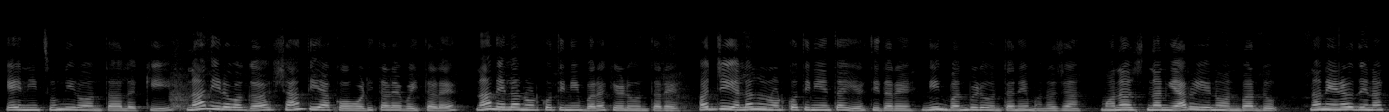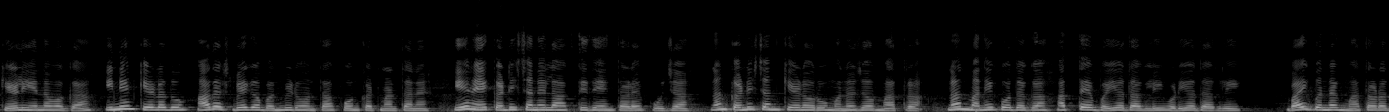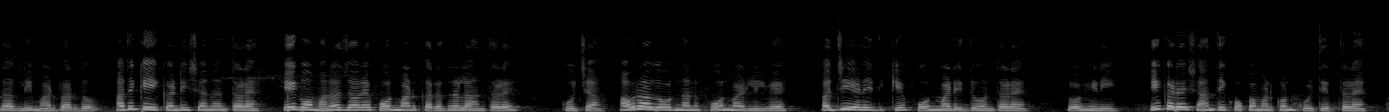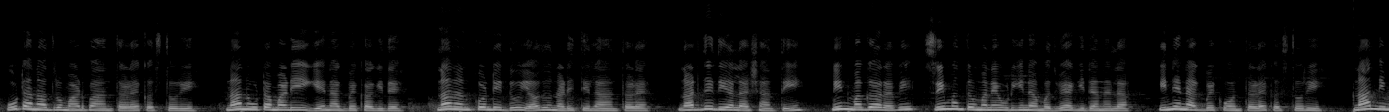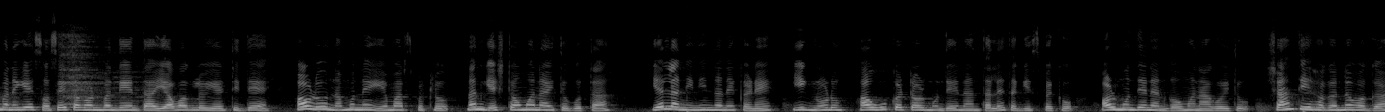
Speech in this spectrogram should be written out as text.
ಏ, ನೀನು ಸುಮ್ಮನಿರೋ ಅಂತ ಲಕ್ಕಿ. ನಾನಿರೋವಾಗ ಶಾಂತಿ ಯಾಕೋ ಹೊಡಿತಾಳೆ, ಬೈತಾಳೆ? ನಾನೆಲ್ಲ ನೋಡ್ಕೋತೀನಿ, ಬರ ಕೇಳು ಅಂತಾರೆ. ಅಜ್ಜಿ, ಎಲ್ಲನೂ ನೋಡ್ಕೋತೀನಿ ಅಂತ ಹೇಳ್ತಿದ್ದಾರೆ ನೀನು ಬಂದ್ಬಿಡು ಅಂತಾನೆ ಮನೋಜ. ಮನೋಜ್, ನನಗೆ ಯಾರು ಏನು ಅನ್ಬಾರ್ದು. ನಾನು ಹೇಳೋದಿನ ಕೇಳಿ ಅನ್ನೋವಾಗ, ಇನ್ನೇನು ಕೇಳೋದು? ಆದಷ್ಟು ಬೇಗ ಬಂದ್ಬಿಡು ಅಂತ ಫೋನ್ ಕಟ್ ಮಾಡ್ತಾನೆ. ಏನೇ ಕಂಡೀಷನ್ ಎಲ್ಲ ಆಗ್ತಿದೆ ಅಂತಾಳೆ ಪೂಜಾ. ನನ್ನ ಕಂಡೀಷನ್ ಕೇಳೋರು ಮನೋಜ್ ಅವ್ರು ಮಾತ್ರ. ನಾನು ಮನೆಗೆ ಹೋದಾಗ ಅತ್ತೆ ಬೈಯೋದಾಗಲಿ, ಹೊಡೆಯೋದಾಗಲಿ ಬಾಯಿಗೆ ಬಂದಾಗ ಮಾತಾಡೋದಾಗಲಿ ಮಾಡಬಾರ್ದು. ಅದಕ್ಕೆ ಈ ಕಂಡೀಷನ್ ಅಂತಾಳೆ. ಹೇಗೋ ಮನೋಜ್ ಅವರೇ ಫೋನ್ ಮಾಡಿ ಕರೆದ್ರಲ್ಲ ಅಂತಾಳೆ. ಪೂಜಾ, ಅವರಾಗ ನಾನು ಫೋನ್ ಮಾಡಲಿಲ್ವೇ? ಅಜ್ಜಿ ಹೇಳಿದ್ದಕ್ಕೆ ಫೋನ್ ಮಾಡಿದ್ದು ಅಂತಾಳೆ. ರೋಹಿಣಿ, ಈ ಕಡೆ ಶಾಂತಿ ಕೋಪ ಮಾಡ್ಕೊಂಡು ಕುಳ್ತಿರ್ತಾಳೆ. ಊಟನಾದರೂ ಮಾಡ್ಬಾ ಅಂತಾಳೆ ಕಸ್ತೂರಿ. ನಾನು ಊಟ ಮಾಡಿ ಈಗ ಏನಾಗಬೇಕಾಗಿದೆ ನಾನು ಅಂದ್ಕೊಂಡಿದ್ದು ಯಾವುದೂ ನಡೀತಿಲ್ಲ ಅಂತಾಳೆ. ನಡೆದಿದೆಯಲ್ಲ ಶಾಂತಿ? ನಿನ್ನ ಮಗ ರವಿ ಶ್ರೀಮಂತರ ಮನೆ ಹುಡುಗಿನ ಮದುವೆ ಆಗಿದ್ದಾನಲ್ಲ, ಇನ್ನೇನಾಗಬೇಕು ಅಂತಾಳೆ ಕಸ್ತೂರಿ. ನಾನು ನಿಮ್ಮ ಮನೆಗೆ ಸೊಸೆ ತಗೊಂಡು ಬಂದೆ ಅಂತ ಯಾವಾಗಲೂ ಹೇಳ್ತಿದ್ದೆ. ಅವಳು ನಮ್ಮನ್ನೇ ಏಮಾರಿಸ್ಬಿಟ್ಲು. ನನಗೆ ಎಷ್ಟು ಅವಮಾನ ಆಯಿತು ಗೊತ್ತಾ? ಎಲ್ಲ ನಿನ್ನಿಂದನೇ ಕಣೆ. ಈಗ ನೋಡು, ಆ ಹೂ ಕಟ್ಟೋಳ ಮುಂದೆ ನಾನು ತಲೆ ತಗ್ಗಿಸ್ಬೇಕು. ಅವಳ ಮುಂದೆ ನನಗೆ ಅವಮಾನ ಆಗೋಯ್ತು. ಶಾಂತಿ ಹಾಗನ್ನೋವಾಗ,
